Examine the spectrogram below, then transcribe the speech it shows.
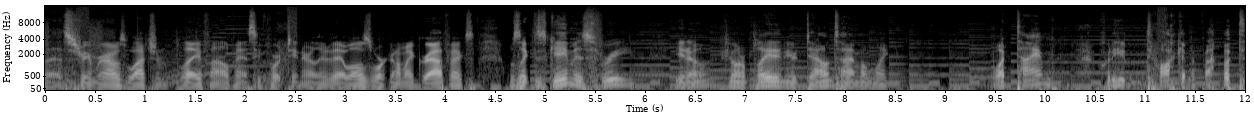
That streamer I was watching play Final Fantasy 14 earlier today while I was working on my graphics was like, this game is free. You know, if you want to play it in your downtime, I'm like, what time? What are you talking about?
